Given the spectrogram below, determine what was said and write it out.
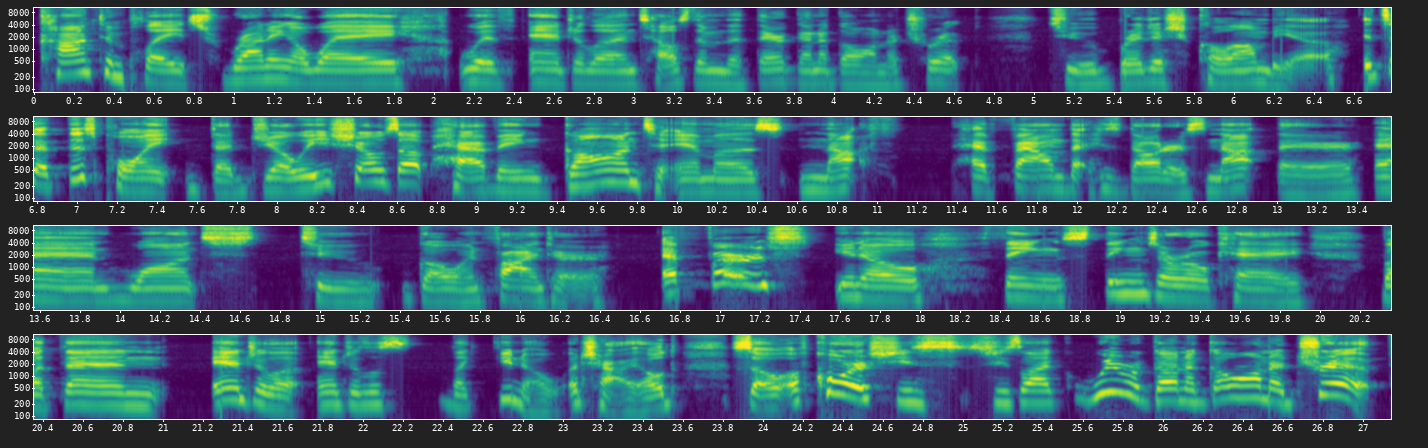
contemplates running away with Angela and tells them that they're going to go on a trip to British Columbia. It's at this point that Joey shows up having gone to Emma's not have found that his daughter is not there and wants to go and find her. At first, you know, things things are okay, but then Angela, Angela's like, you know, a child. So of course she's she's like, we were gonna go on a trip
